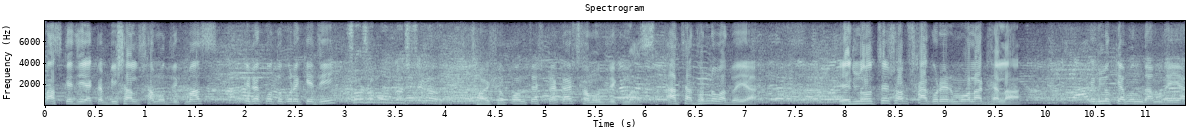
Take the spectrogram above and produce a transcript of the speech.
পাঁচ কেজি একটা বিশাল সামুদ্রিক মাছ। এটা কত করে কেজি? ছশো পঞ্চাশ টাকা। ছয়শো পঞ্চাশ টাকা সামুদ্রিক মাছ। আচ্ছা ধন্যবাদ ভাইয়া। এগুলো হচ্ছে সব সাগরের মলা ঢেলা। এগুলো কেমন দাম ভাইয়া?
